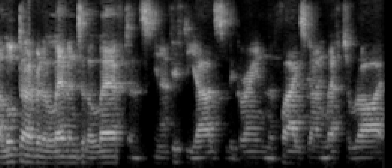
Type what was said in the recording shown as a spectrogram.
I looked over at eleven to the left, and it's you know fifty yards to the green, and the flag's going left to right,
